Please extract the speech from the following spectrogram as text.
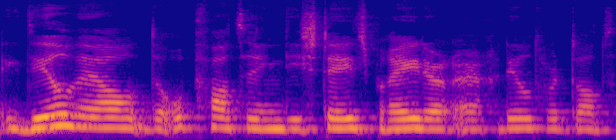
ik deel wel de opvatting die steeds breder gedeeld wordt dat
